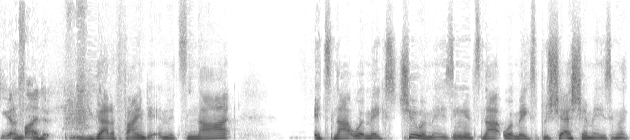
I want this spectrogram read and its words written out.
you got to And- find it You got to find it, and it's not. It's not what makes Chew amazing. It's not what makes Buchecha amazing. Like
